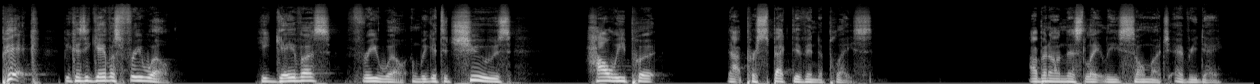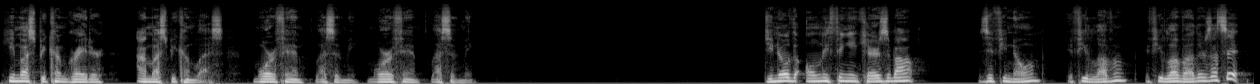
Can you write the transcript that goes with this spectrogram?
pick because He gave us free will. He gave us free will, and we get to choose how we put that perspective into place. I've been on this lately so much every day. He must become greater, I must become less. More of him, less of me. More of him, less of me. Do you know the only thing he cares about is if you know him, if you love him, if you love others? That's it.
